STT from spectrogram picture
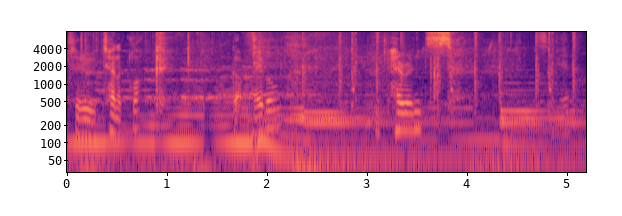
to ten o'clock. Got Mabel, parents. So yeah.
